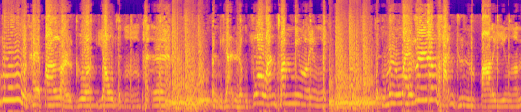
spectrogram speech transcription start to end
毒才把二哥腰痛喷。邓先生昨晚传命令，东门外二郎三军把了营门。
